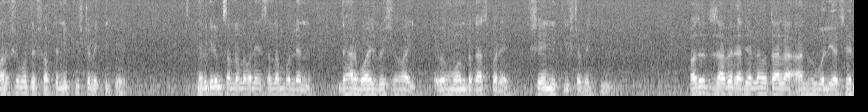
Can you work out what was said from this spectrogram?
মানুষের মধ্যে সবচেয়ে নিকৃষ্ট ব্যক্তিকে নবী করিম সাল্লাহ আলাইসাল্লাম বললেন, যাহার বয়স বেশি হয় এবং মন্দ কাজ করে সেই নিকৃষ্ট ব্যক্তি। হজরত জাবের রাজিয়াল্লাহ তালা আনহু বলিয়াছেন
